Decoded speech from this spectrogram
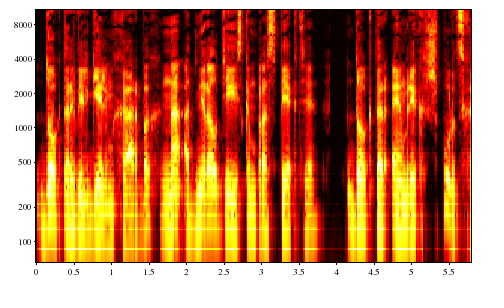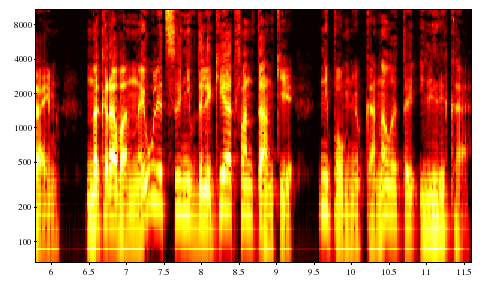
доктор Вильгельм Харбах на Адмиралтейском проспекте, доктор Эмрик Шпурцхайм на Караванной улице невдалеке от Фонтанки, не помню, канал это или река,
